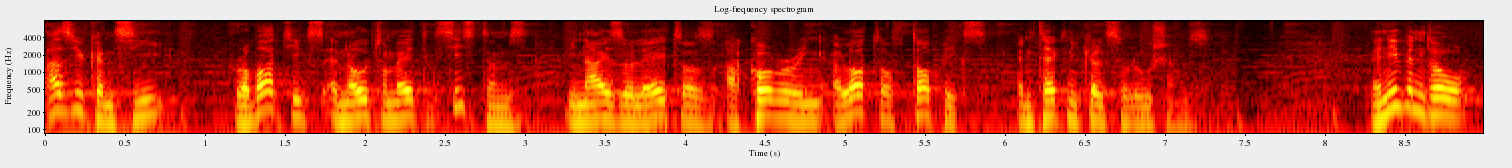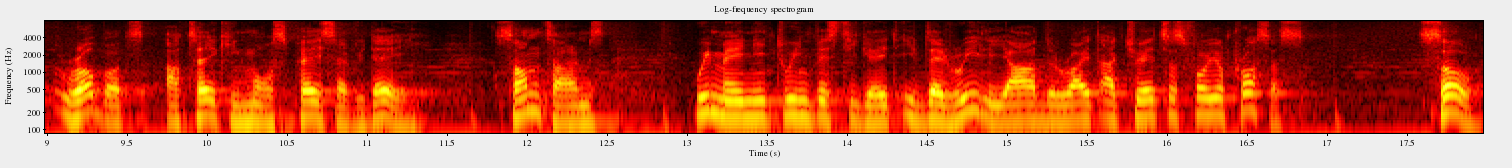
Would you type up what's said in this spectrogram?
As you can see, robotics and automated systems in isolators are covering a lot of topics and technical solutions. And even though robots are taking more space every day, sometimes we may need to investigate if they really are the right actuators for your process. So,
